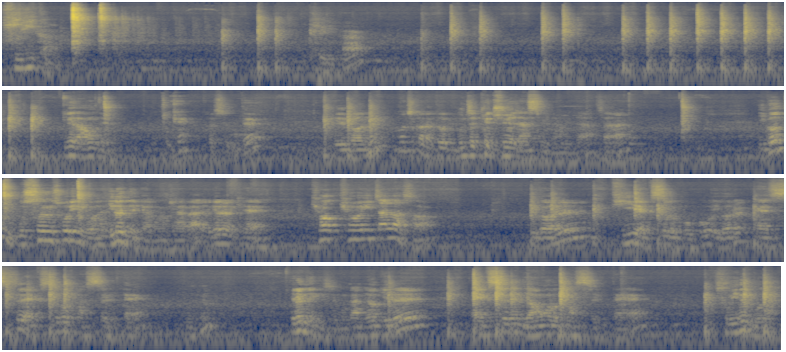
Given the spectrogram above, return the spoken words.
v가 v가 이게 나온대요. 오케이? 그랬을 때 1번은 어쨌거나 그 문제 풀이 중요하지 않습니다. 합니다. 자, 이건 무슨 소리고 한 이런 얘기하고 제가 여기를 이렇게 켜켜이 잘라서 이거를 dx로 보고 이거를 sx로 봤을 때 음흠. 이런 얘기지 뭔가 여기를 x는 0으로 봤을 때 v는 뭐야?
